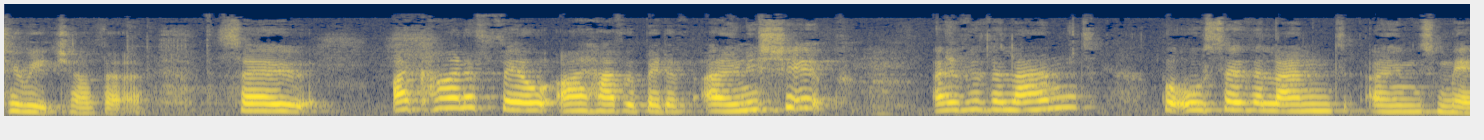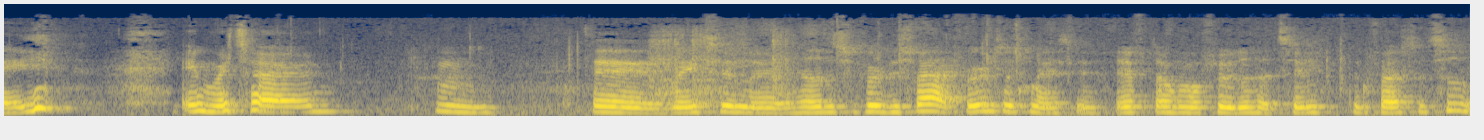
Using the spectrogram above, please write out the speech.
to each other. So I kind of feel I have a bit of ownership over the land, but also the land owns me in return. Hmm. Øh, Rachel øh, havde det selvfølgelig svært følelsesmæssigt, efter hun var flyttet hertil den første tid,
